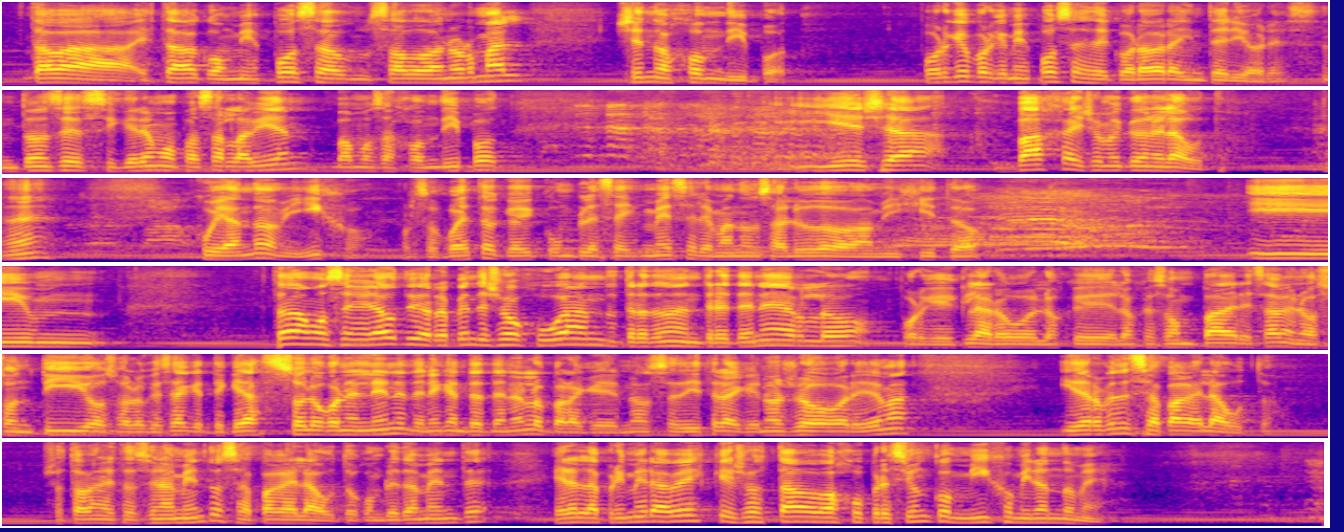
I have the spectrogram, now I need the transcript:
estaba, estaba con mi esposa un sábado normal yendo a Home Depot. ¿Por qué? Porque mi esposa es decoradora de interiores. Entonces, si queremos pasarla bien, vamos a Home Depot. Y ella baja y yo me quedo en el auto. ¿eh? Cuidando a mi hijo, por supuesto, que hoy cumple seis meses. Le mando un saludo a mi hijito. Y mm, estábamos en el auto y de repente yo jugando, tratando de entretenerlo, porque claro, los que, los que son padres saben, o son tíos o lo que sea, que te quedas solo con el nene, tenés que entretenerlo para que no se distraiga, que no llore y demás. Y de repente se apaga el auto. Yo estaba en el estacionamiento, se apaga el auto completamente. Era la primera vez que yo estaba bajo presión con mi hijo mirándome.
